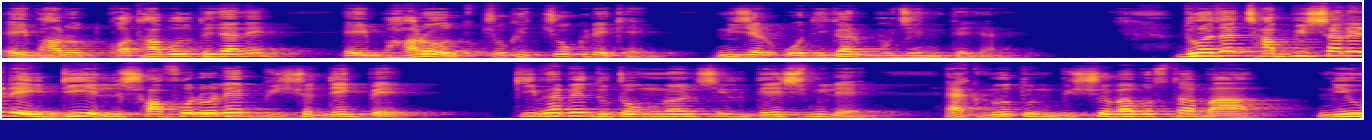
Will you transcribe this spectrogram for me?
এই ভারত কথা বলতে জানে, এই ভারত চোখে চোখ রেখে নিজের অধিকার বুঝে নিতে জানে। দু হাজার ছাব্বিশ সালের এই ডিল সফল হলে বিশ্ব দেখবে কীভাবে দুটো উন্নয়নশীল দেশ মিলে এক নতুন বিশ্ব ব্যবস্থা বা নিউ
